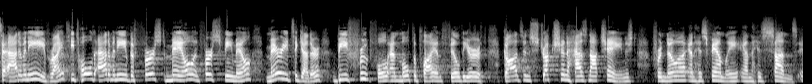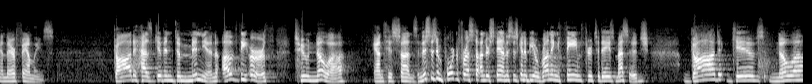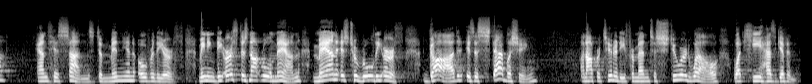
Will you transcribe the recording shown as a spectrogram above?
To Adam and Eve, right? He told Adam and Eve, the first male and first female, married together, be fruitful and multiply and fill the earth. God's instruction has not changed for Noah and his family and his sons and their families. God has given dominion of the earth to Noah and his sons. And this is important for us to understand. This is going to be a running theme through today's message. God gives Noah and his sons dominion over the earth, meaning the earth does not rule man, man is to rule the earth. God is establishing an opportunity for men to steward well what he has given.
